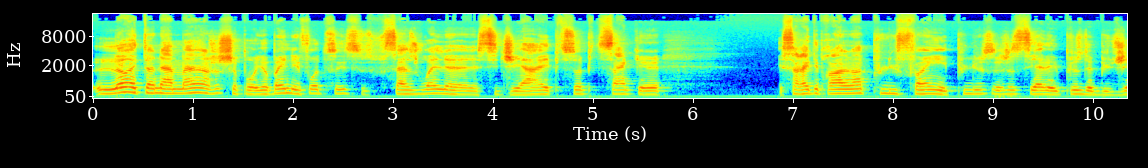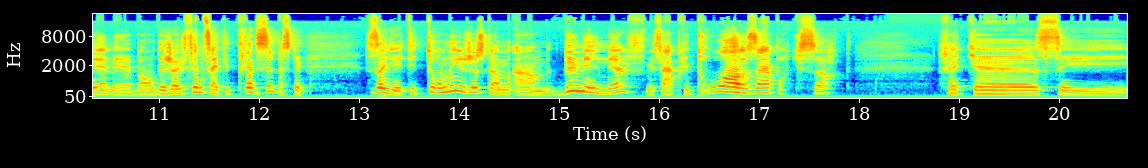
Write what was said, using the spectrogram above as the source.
Là, étonnamment, je sais pas, il y a bien des fois, tu sais, ça se voit le, CGI et tout ça, puis tu sens que ça aurait été probablement plus fin et plus, juste s'il y avait eu plus de budget, mais bon, déjà le film, ça a été très difficile parce que c'est ça, il a été tourné juste comme en 2009, mais ça a pris trois ans pour qu'il sorte. Fait que c'est.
